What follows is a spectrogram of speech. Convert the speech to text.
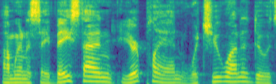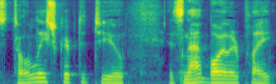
I'm going to say, based on your plan, what you want to do, it's totally scripted to you. It's not boilerplate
